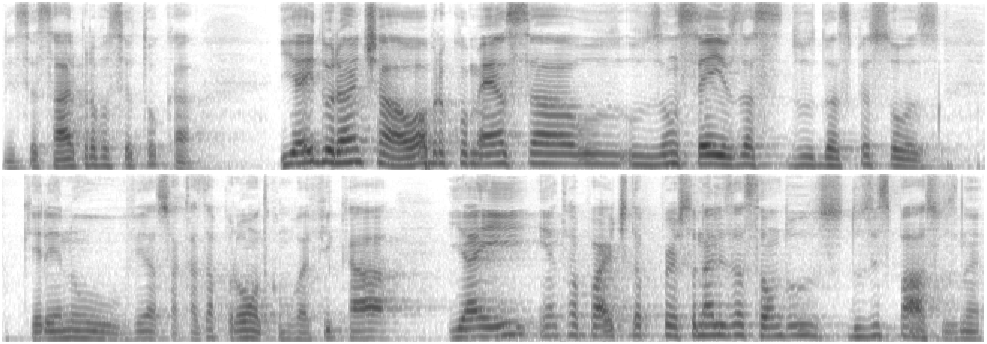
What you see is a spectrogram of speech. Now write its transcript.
necessário para você tocar. E aí, durante a obra, começa os, os anseios das, do, das pessoas, querendo ver a sua casa pronta, como vai ficar. E aí entra a parte da personalização dos, dos espaços, né?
